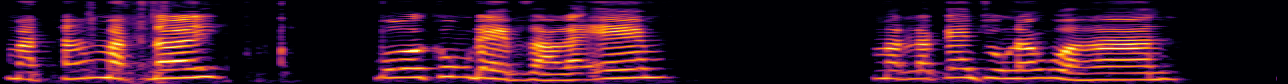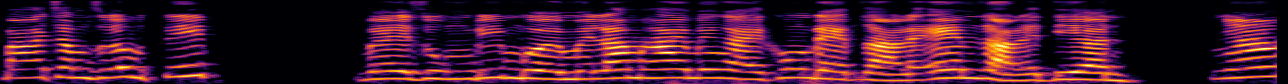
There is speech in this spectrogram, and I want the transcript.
Mặt á mặt đây. Bôi không đẹp giả lại em. Mặt là kem chống nắng của hàn. ba trăm rưỡi một tip. Về dùng đi 10, 15, 20 ngày không đẹp giả lại em giả lại tiền nhá.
